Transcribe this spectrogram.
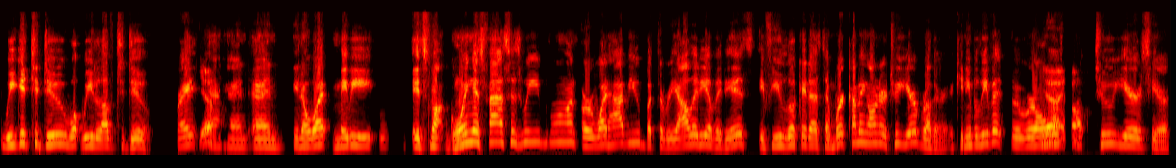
we get to do what we love to do, right? Yeah. And and you know what? Maybe it's not going as fast as we want or what have you, but the reality of it is, if you look at us, and we're coming on our two year, brother. Can you believe it? We're almost yeah, two years here.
